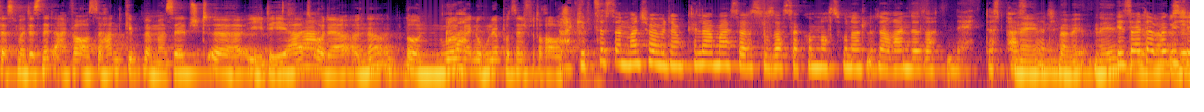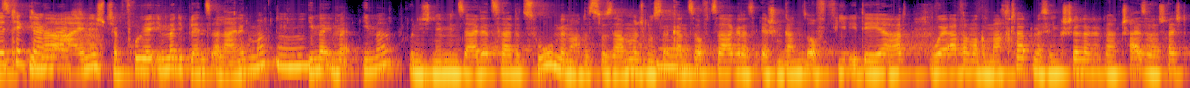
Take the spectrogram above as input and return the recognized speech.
dass man das nicht einfach aus der Hand gibt, wenn man selbst äh, Idee hat Klar. oder, ne? Und nur, Aber- wenn du hundertprozentig vertraust. Gibt es das dann manchmal mit dem Kellermeister, dass du sagst, da kommen noch 200 Liter rein, der sagt, nee, das passt Nee, nicht. mir, nee. Ihr seid da wirklich, ihr tickt da gleich. Mhm. einig. Ich habe früher immer die Blends alleine gemacht. Immer, immer, immer. Und ich nehme ihn Zeit dazu. Wir machen das zusammen. Und ich muss Mhm. ganz oft sagen, dass er schon ganz oft viel Idee hat, wo er einfach mal gemacht hat, mir es hingestellt hat und gedacht, scheiße, du hast recht.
